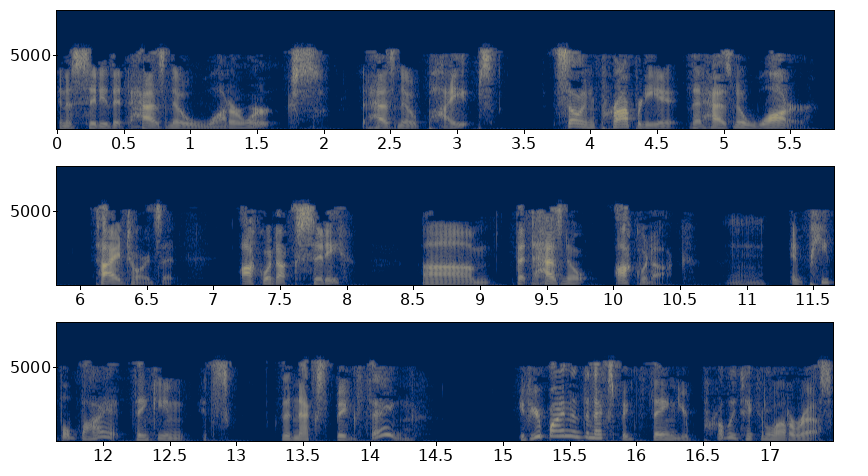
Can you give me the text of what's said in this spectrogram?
in a city that has no waterworks, that has no pipes, selling property that has no water tied towards it. Aqueduct City, um, that has no aqueduct. And people buy it thinking it's the next big thing. If you're buying into the next big thing, you're probably taking a lot of risk.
